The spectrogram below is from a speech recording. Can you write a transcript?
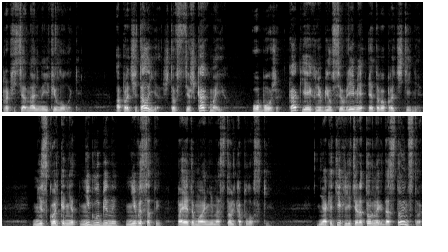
профессиональные филологи. А прочитал я, что в стежках моих, о боже, как я их любил все время этого прочтения. Нисколько нет ни глубины, ни высоты, поэтому они настолько плоские. Ни о каких литературных достоинствах,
